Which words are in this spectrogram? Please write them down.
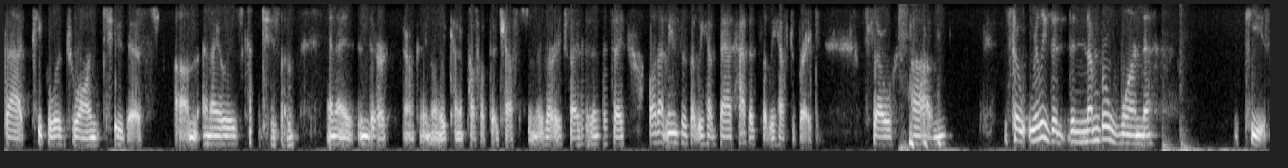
that people are drawn to this. Um, and I always kind of tease them, and, I, and you know, they normally kind of puff up their chests and they're very excited and they say, all that means is that we have bad habits that we have to break. So, um, so really the, the number one piece,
